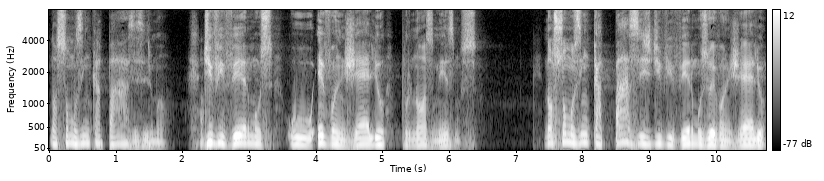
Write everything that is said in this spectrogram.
Nós somos incapazes, irmão de vivermos o Evangelho por nós mesmos. Nós somos incapazes de vivermos o Evangelho.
